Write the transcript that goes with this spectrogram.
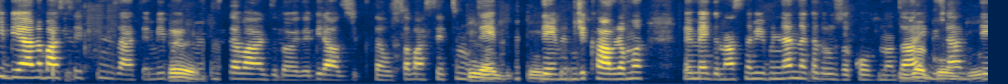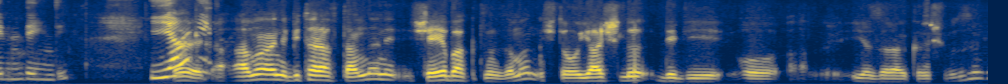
Ki bir ara bahsettin zaten. Bir Evet. bölümümüzde vardı böyle birazcık da olsa bahsettim. Bu dev- devrimci kavramı ve Meghan aslında birbirinden ne kadar uzak olduğuna dair Uzak güzel bir derin değindi. Yani Evet ama hani bir taraftan da hani şeye baktığın zaman işte o yaşlı dediği o yazar arkadaşımızın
